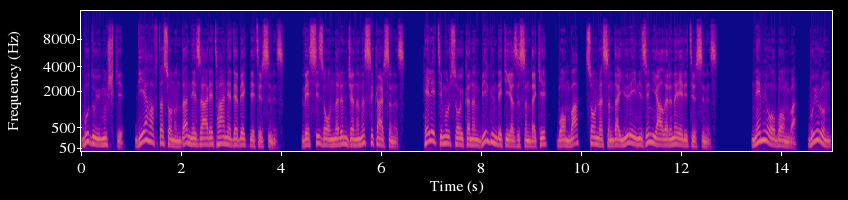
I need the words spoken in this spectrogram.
bu duymuş ki, diye hafta sonunda nezarethanede bekletirsiniz. Ve siz onların canını sıkarsınız. Hele Timur Soykan'ın bir gündeki yazısındaki, bomba, sonrasında yüreğinizin yağlarını eritirsiniz. Ne mi o bomba? Buyurun,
